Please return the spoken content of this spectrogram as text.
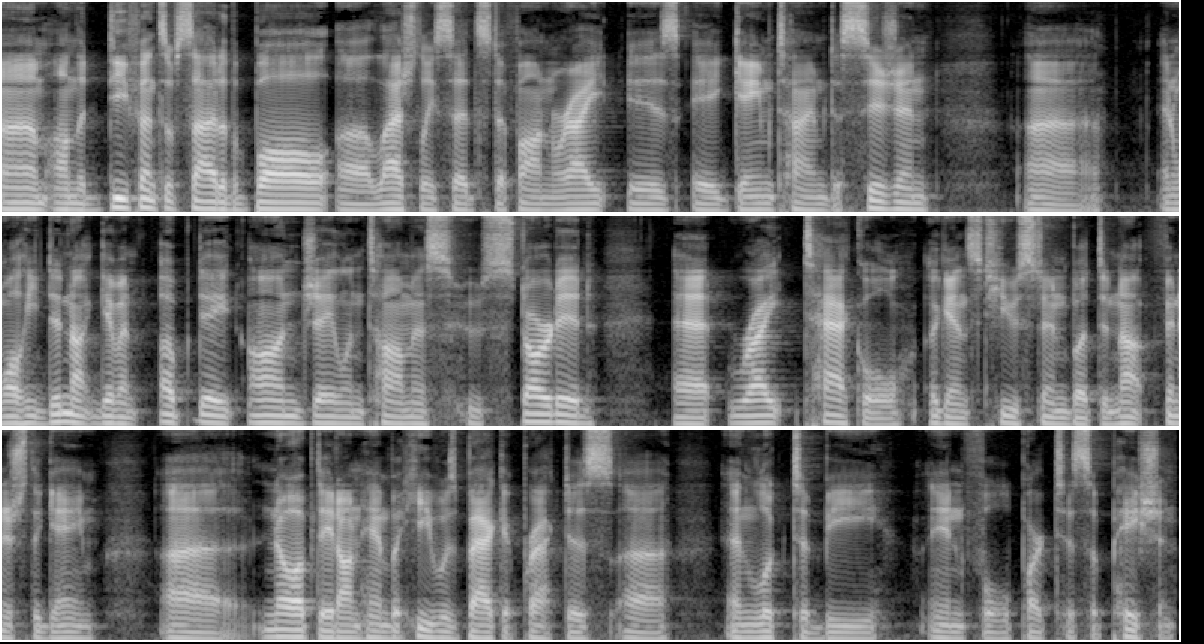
Um, on the defensive side of the ball, uh, Lashlee said Stephon Wright is a game time decision. Uh, and while he did not give an update on Jalen Thomas, who started at right tackle against Houston but did not finish the game, uh, no update on him, but he was back at practice uh, and looked to be in full participation.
